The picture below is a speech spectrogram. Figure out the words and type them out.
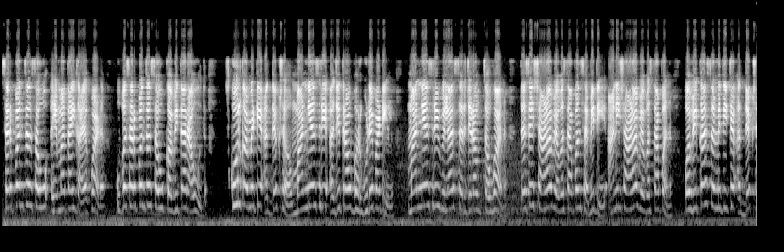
सरपंच सौ हेमाताई गायकवाड उपसरपंच सौ कविता राऊत स्कूल कमिटी अध्यक्ष मान्य श्री अजितराव भरगुडे पाटील मान्य श्री विलास सर्जेराव चव्हाण तसेच शाळा व्यवस्थापन समिती आणि शाळा व्यवस्थापन व विकास समितीचे अध्यक्ष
